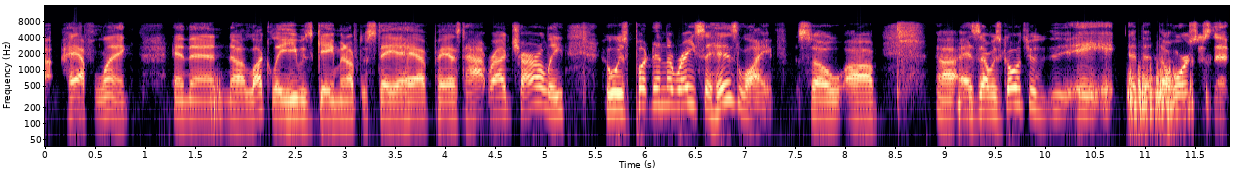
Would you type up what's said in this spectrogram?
a half length, and then uh, luckily he was game enough to stay a half past Hot Rod Charlie, who was putting in the race of his life. So uh, uh, as I was going through the, the, the, horses that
